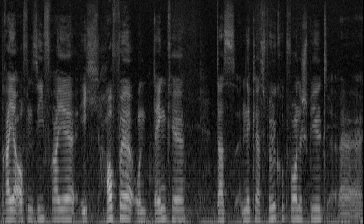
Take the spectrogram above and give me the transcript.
Dreier Offensivreihe. Ich hoffe und denke, dass Niklas Füllkrug vorne spielt. Äh,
